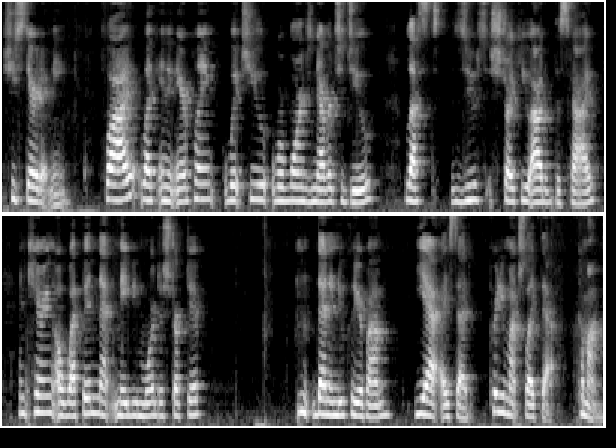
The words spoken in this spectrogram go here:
She stared at me. Fly, like in an airplane, which you were warned never to do, lest Zeus strike you out of the sky, and carrying a weapon that may be more destructive than a nuclear bomb? Yeah, I said, pretty much like that. Come on.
